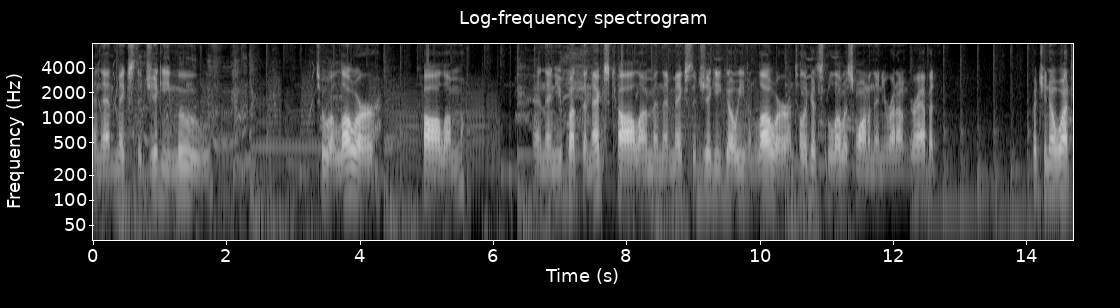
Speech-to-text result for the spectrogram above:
and that makes the jiggy move to a lower column, and then you butt the next column, and that makes the jiggy go even lower until it gets to the lowest one, and then you run out and grab it. But you know what?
